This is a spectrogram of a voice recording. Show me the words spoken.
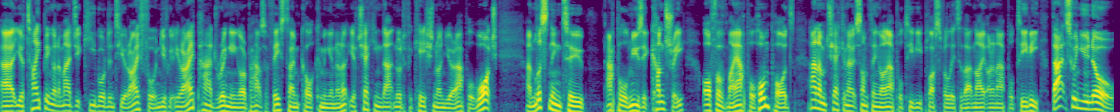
uh, you're typing on a magic keyboard into your iPhone, you've got your iPad ringing or perhaps a FaceTime call coming in on it, you're checking that notification on your Apple Watch. I'm listening to Apple Music Country off of my Apple HomePods, and I'm checking out something on Apple TV Plus for later that night on an Apple TV. That's when you know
